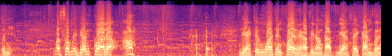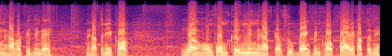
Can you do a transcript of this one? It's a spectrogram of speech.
ตัวนี้ผสมในเดือนกว่าแล้วเอ้าเลี้ยงทั้งวัวทั้งควายนะครับพี่น้องครับเลี้ยงใส่กันเบิ้งนะครับว่าเป็นยังไงนะครับ ตัวนี้คอก ง่วงของผมครึ่งหนึ่งนะครับ กับสูบแบ่งเป็นขอกควายเลยครับตัวนี้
